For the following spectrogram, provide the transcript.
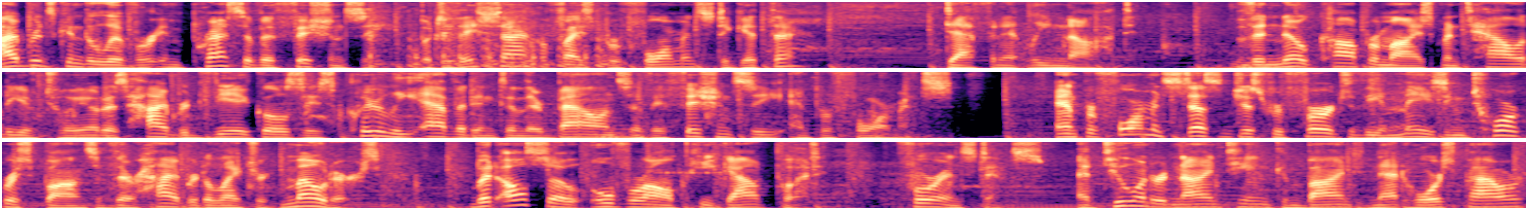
Hybrids can deliver impressive efficiency, but do they sacrifice performance to get there? Definitely not. The no-compromise mentality of Toyota's hybrid vehicles is clearly evident in their balance of efficiency and performance. And performance doesn't just refer to the amazing torque response of their hybrid electric motors, but also overall peak output. For instance, at 219 combined net horsepower,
